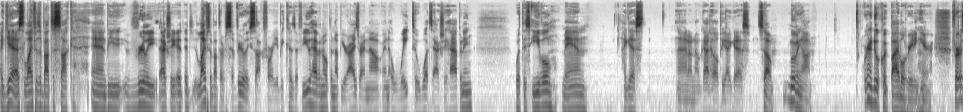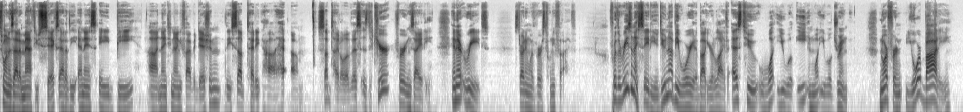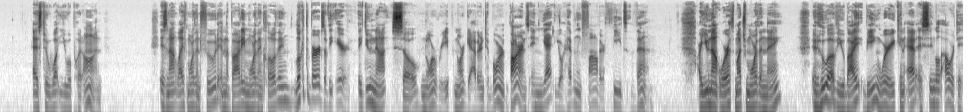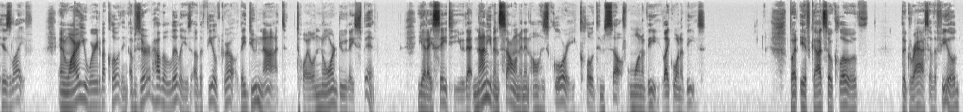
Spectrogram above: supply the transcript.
I guess life is about to suck and be really actually it, it, life's about to severely suck for you because if you haven't opened up your eyes right now and awake to what's actually happening with this evil man I guess I don't know God help you I guess so moving on we're going to do a quick Bible reading here first one is out of Matthew 6 out of the NASB uh, 1995 edition the subtitle uh, um, subtitle of this is the cure for anxiety and it reads starting with verse 25. For the reason I say to you, do not be worried about your life as to what you will eat and what you will drink, nor for your body as to what you will put on. Is not life more than food, and the body more than clothing? Look at the birds of the air. They do not sow, nor reap, nor gather into barns, and yet your heavenly Father feeds them. Are you not worth much more than they? And who of you, by being worried, can add a single hour to his life? And why are you worried about clothing? Observe how the lilies of the field grow. They do not toil, nor do they spin. Yet I say to you that not even Solomon in all his glory clothed himself one of these, like one of these. But if God so clothes the grass of the field,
